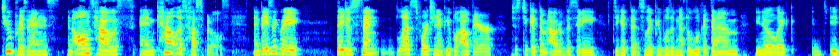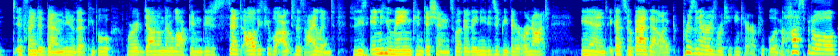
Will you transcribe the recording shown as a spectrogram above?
two prisons, an almshouse, and countless hospitals. And basically, they just sent less fortunate people out there just to get them out of the city, to get them so like people didn't have to look at them, you know, like it offended them, you know, that people were down on their luck and they just sent all these people out to this island to these inhumane conditions, whether they needed to be there or not. And it got so bad that like prisoners were taking care of people in the hospital.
